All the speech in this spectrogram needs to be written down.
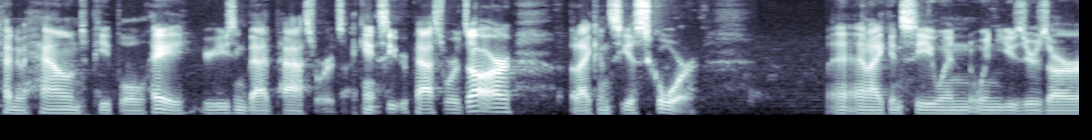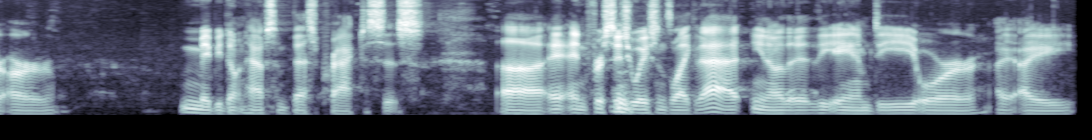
kind of hound people. Hey, you're using bad passwords. I can't see what your passwords are, but I can see a score, and I can see when when users are are maybe don't have some best practices. Uh, and, for situations like that, you know, the, the AMD or I, I,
